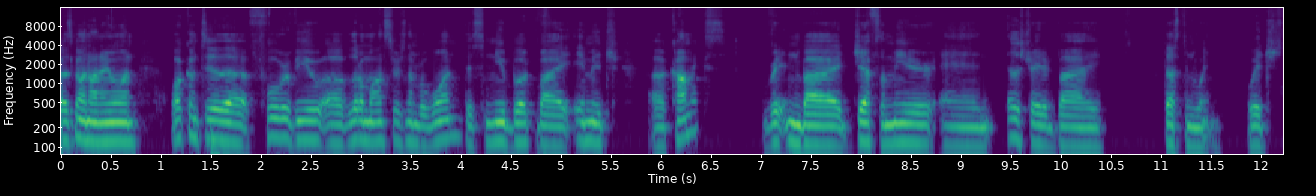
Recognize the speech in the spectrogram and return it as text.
what's going on, everyone? Welcome to the full review of Little Monsters number one, this new book by Image uh, Comics, written by Jeff Lemire and illustrated by Dustin Nguyen, which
